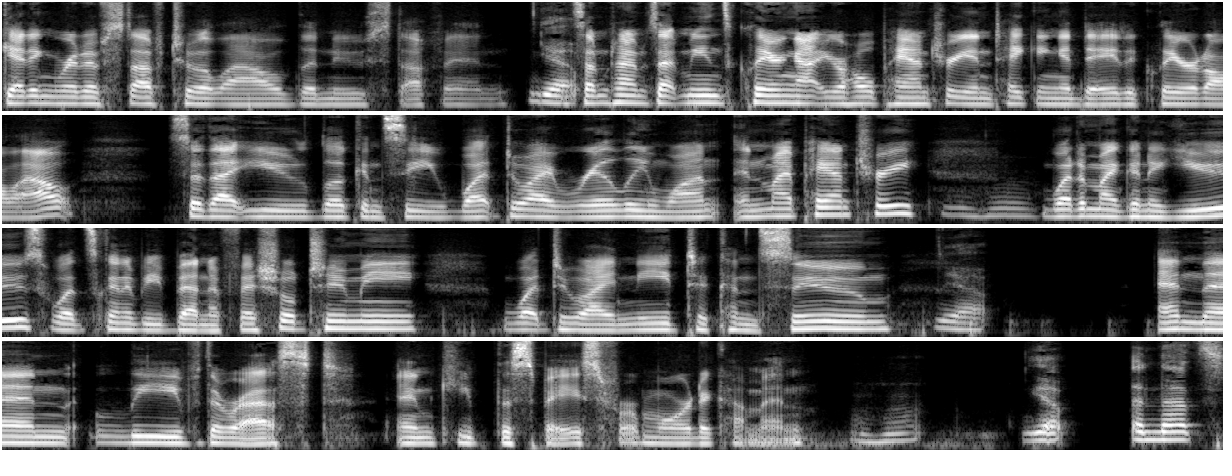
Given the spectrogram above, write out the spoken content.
getting rid of stuff to allow the new stuff in. yeah. Sometimes that means clearing out your whole pantry and taking a day to clear it all out so that you look and see what do I really want in my pantry? Mhm. What am I going to use? What's going to be beneficial to me? What do I need to consume? Yeah. And then leave the rest and keep the space for more to come in. hmm Yep. And that's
